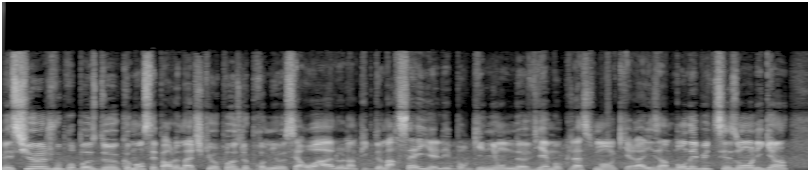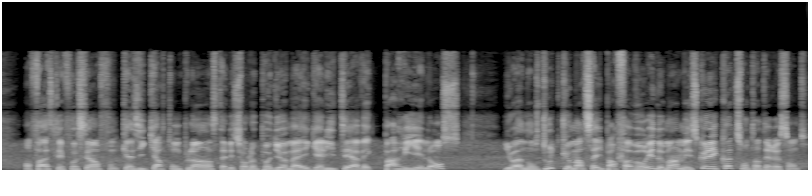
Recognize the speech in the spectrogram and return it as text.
Messieurs, je vous propose de commencer par le match qui oppose le premier au Serrois à l'Olympique de Marseille. Les Bourguignons 9e au classement qui réalisent un bon début de saison en Ligue 1. En face, les Phocéens font quasi carton plein, installés sur le podium à égalité avec Paris et Lens. Johan, on se doute que Marseille part favori demain, mais est-ce que les cotes sont intéressantes?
